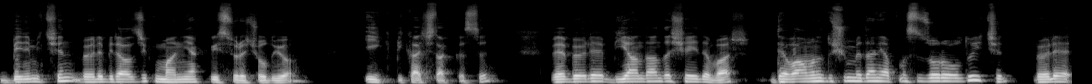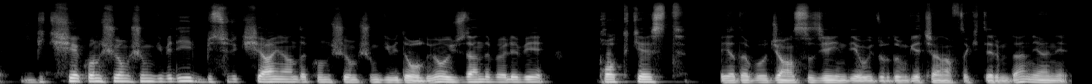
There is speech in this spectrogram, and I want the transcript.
Benim için böyle birazcık manyak bir süreç oluyor. İlk birkaç dakikası. Ve böyle bir yandan da şey de var. Devamını düşünmeden yapması zor olduğu için böyle bir kişiye konuşuyormuşum gibi değil bir sürü kişi aynı anda konuşuyormuşum gibi de oluyor. O yüzden de böyle bir podcast ya da bu cansız yayın diye uydurduğum geçen haftaki terimden yani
